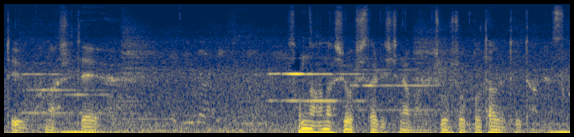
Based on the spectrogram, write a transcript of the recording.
っていう話でそんな話をしたりしながら朝食を食べていたんですが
